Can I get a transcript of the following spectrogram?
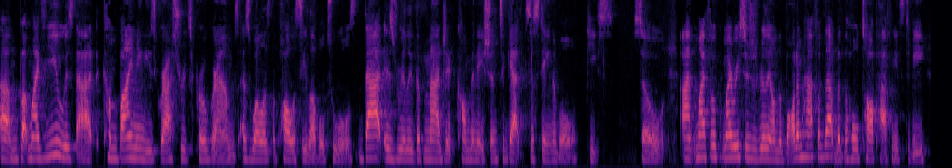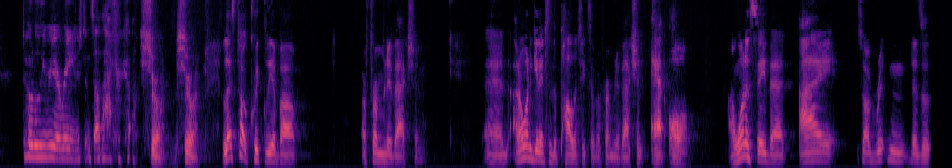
Um, but my view is that combining these grassroots programs as well as the policy level tools, that is really the magic combination to get sustainable peace. So uh, my folk, my research is really on the bottom half of that, but the whole top half needs to be totally rearranged in South Africa. Sure, sure. Let's talk quickly about affirmative action. And I don't want to get into the politics of affirmative action at all. I want to say that I, so I've written, there's a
